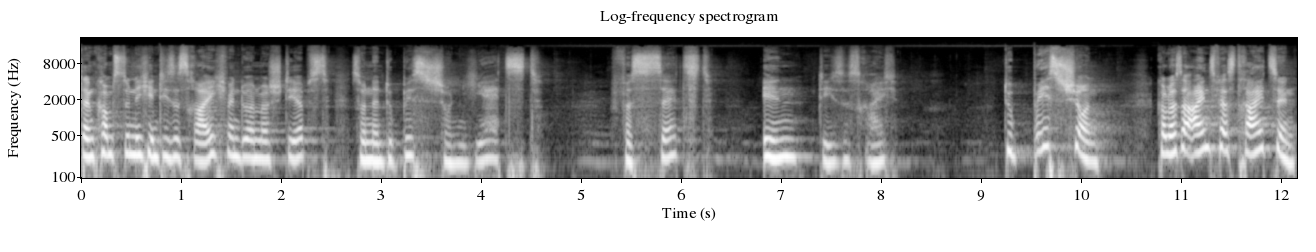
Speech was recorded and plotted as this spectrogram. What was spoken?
dann kommst du nicht in dieses Reich, wenn du einmal stirbst, sondern du bist schon jetzt versetzt in dieses Reich. Du bist schon. Kolosser 1, Vers 13.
